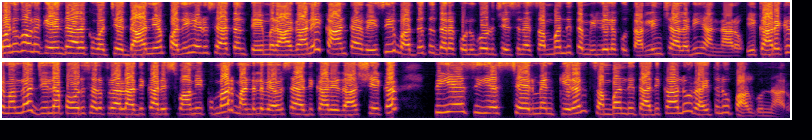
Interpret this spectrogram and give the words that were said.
కొనుగోలు కేంద్రాలకు వచ్చే ధాన్యం పదిహేడు శాతం తేమ రాగానే కాంటా వేసి మద్దతు ధర కొనుగోలు చేసిన సంబంధిత మిల్లులకు తరలించాలని అన్నారు. ఈ కార్యక్రమంలో జిల్లా పౌర సరఫరాల అధికారి స్వామి కుమార్ మండల వ్యవసాయ అధికారి రాజశేఖర్ పిఏసిఎస్ చైర్మన్ కిరణ్ సంబంధిత అధికారులు రైతులు పాల్గొన్నారు.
